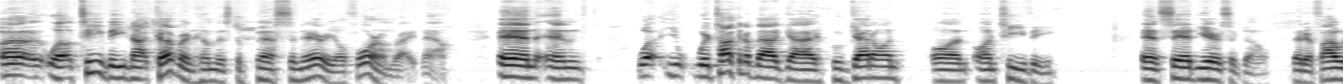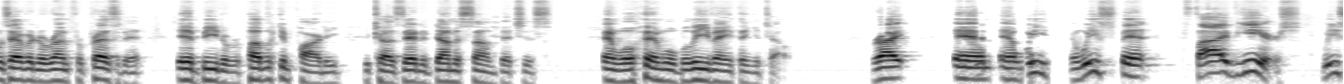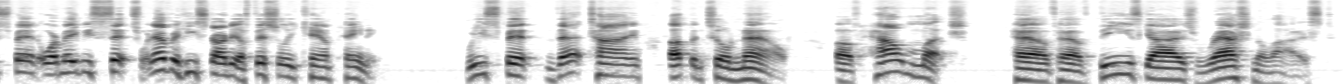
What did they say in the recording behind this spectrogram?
Uh, well, TV not covering him is the best scenario for him right now. And and what you, we're talking about a guy who got on on on TV and said years ago that if I was ever to run for president, it'd be the Republican Party because they're the dumbest son bitches and will and will believe anything you tell. Right? And and we and we spent five years, we spent or maybe six, whenever he started officially campaigning, we spent that time up until now of how much have have these guys rationalized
